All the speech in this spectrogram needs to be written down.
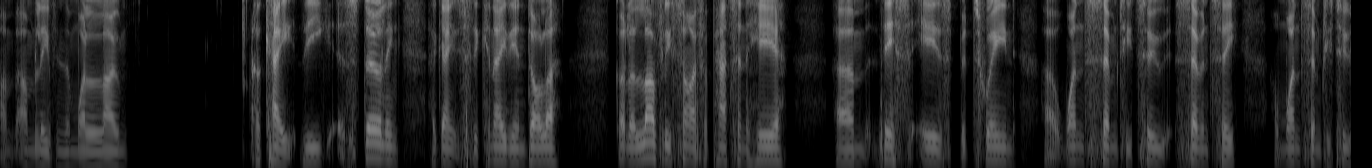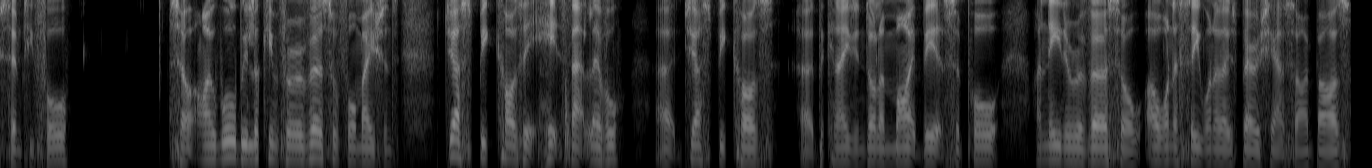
I'm, I'm leaving them well alone. Okay, the sterling against the Canadian dollar got a lovely cipher pattern here. Um, this is between uh, 172.70 and 172.74. So I will be looking for reversal formations just because it hits that level, uh, just because uh, the Canadian dollar might be at support. I need a reversal. I want to see one of those bearish outside bars.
